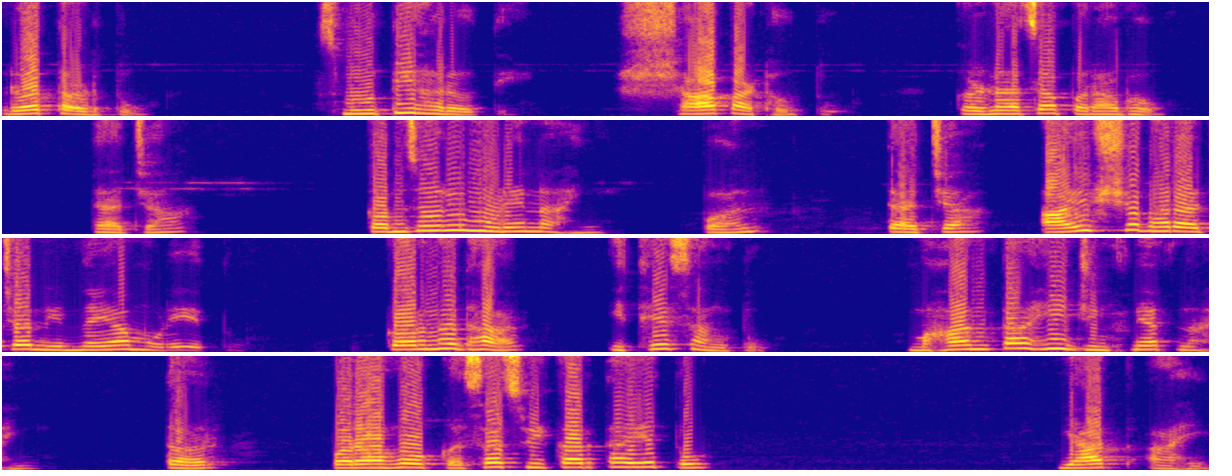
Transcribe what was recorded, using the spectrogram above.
रथ अडतो. स्मृती हरवते शाप आठवतो. कर्णाचा पराभव त्याच्या कमजोरीमुळे नाही पण त्याच्या आयुष्यभराच्या निर्णयामुळे येतो. कर्णधार इथे सांगतो महानता ही जिंकण्यात नाही तर पराभव कसा स्वीकारता येतो? यात आहे.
